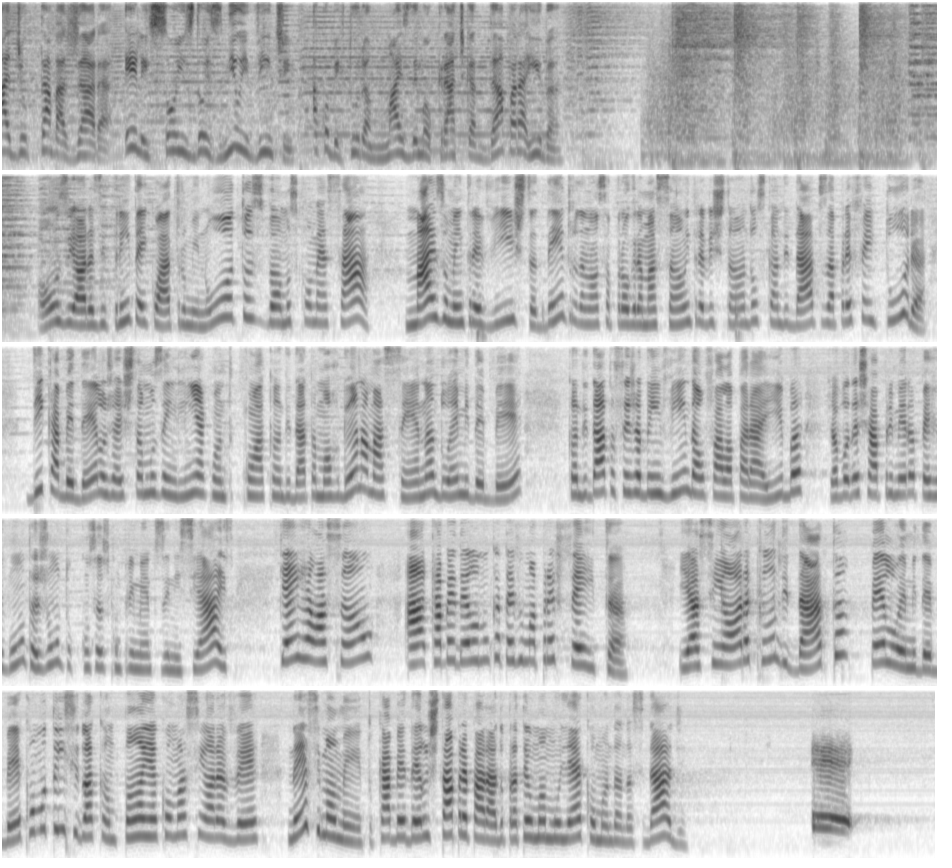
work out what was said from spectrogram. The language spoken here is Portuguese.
Rádio Tabajara, eleições 2020. A cobertura mais democrática da Paraíba. 11 horas e 34 minutos. Vamos começar mais uma entrevista dentro da nossa programação, entrevistando os candidatos à prefeitura de Cabedelo. Já estamos em linha com a candidata Morgana Macena, do MDB. Candidata, seja bem-vinda ao Fala Paraíba. Já vou deixar a primeira pergunta, junto com seus cumprimentos iniciais, que é em relação a Cabedelo nunca teve uma prefeita. E a senhora candidata pelo MDB, como tem sido a campanha, como a senhora vê nesse momento? Cabedelo está preparado para ter uma mulher comandando a cidade? É,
